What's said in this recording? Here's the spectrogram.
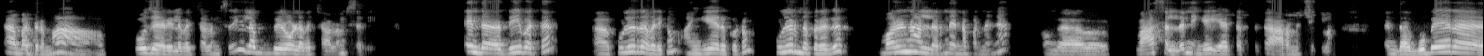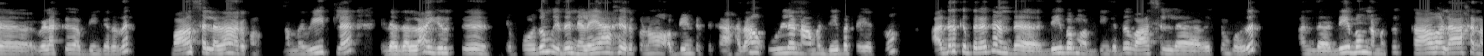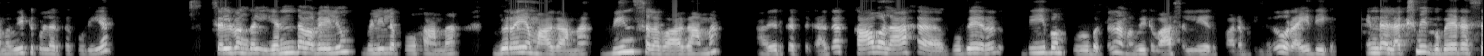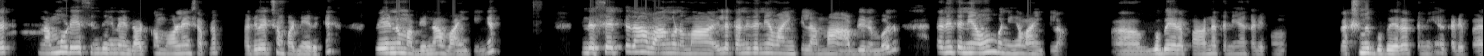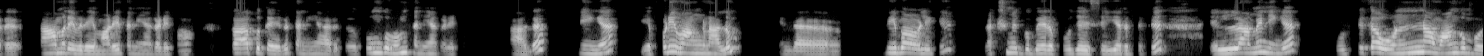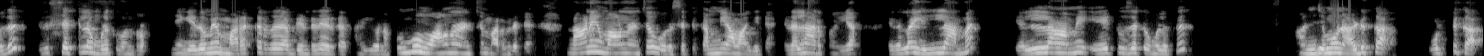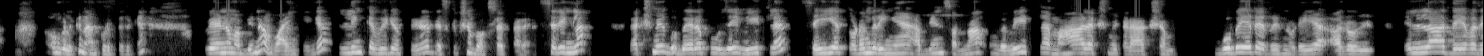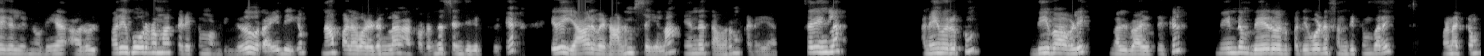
பத்திரமா பூஜை அறையில் வச்சாலும் சரி இல்லை பீரோவில் வச்சாலும் சரி. இந்த தீபத்தை குளிர்ற வரைக்கும் அங்கேயே இருக்கட்டும். குளிர்ந்த பிறகு மறுநாள்ல இருந்து என்ன பண்ணுங்க? உங்க வாசல்ல நீங்க ஏத்துறதுக்கு ஆரம்பிச்சுக்கலாம். இந்த குபேர விளக்கு அப்படிங்கிறது வாசல்ல தான் இருக்கணும். நம்ம வீட்டுல இதெல்லாம் இருக்கு. எப்போதும் இது நிலையாக இருக்கணும் அப்படின்றதுக்காக தான் உள்ள நாம தீபத்தை ஏற்றுறோம் அதற்கு பிறகு அந்த தீபம் அப்படிங்கிறது வாசல்ல வைக்கும்போது அந்த தீபம் நமக்கு காவலாக நம்ம வீட்டுக்குள்ள இருக்கக்கூடிய செல்வங்கள் எந்த வகையிலும் வெளியில போகாம விரயமாகாம வீண் செலவாகாம இருக்கிறதுக்காக காவலாக குபேரர் தீபம் ரூபத்துல நம்ம வீட்டு வாசல்லே இருப்பார் அப்படிங்கிறது ஒரு ஐதீகம். இந்த லக்ஷ்மி குபேர செட் நம்முடைய சிந்திங்கனை டாட் காம் ஆன்லைன் ஷாப்ல பதிவேற்றம் பண்ணியிருக்கேன். வேணும் அப்படின்னா வாங்கிக்கிங்க. இந்த செட்டு தான் வாங்கணுமா? இல்லை தனித்தனியாக வாங்கிக்கலாமா? அப்படின்னும் போது தனித்தனியாகவும் நீங்கள் வாங்கிக்கலாம் குபேர பானை தனியாக கிடைக்கும். லக்ஷ்மி குபேரர் தனியாக கிடைப்பாரு. தாமரை விதை மாலை தனியாக கிடைக்கும். காப்பு கயிறு தனியாக இருக்கு. குங்குமம் தனியாக கிடைக்கும். ஆக நீங்க எப்படி வாங்கினாலும் இந்த தீபாவளிக்கு லக்ஷ்மி குபேர பூஜை செய்யறதுக்கு எல்லாமே நீங்க ஒட்டுக்கா ஒன்னா வாங்கும்போது இது செட்டில் உங்களுக்கு வந்துடும் நீங்க எதுவுமே மறக்கிறது அப்படின்றதே இருக்காது. ஐயோ நான் குங்குமம் வாங்கணும்னு நினைச்சா மறந்துட்டேன். நாணயம் வாங்கணும்னு நினைச்சா ஒரு செட்டு கம்மியா வாங்கிட்டேன். இதெல்லாம் இருக்கும் இல்லையா? இதெல்லாம் இல்லாம எல்லாமே ஏ டு செட் உங்களுக்கு அஞ்சு மூணு அடுக்கா ஒட்டுக்கா உங்களுக்கு நான் கொடுத்துருக்கேன். வேணும் அப்படின்னா வாங்கிக்கோங்க. லிங்க் வீடியோ கீழே டிஸ்கிரிப்ஷன் பாக்ஸில் தரேன். சரிங்களா? லக்ஷ்மி குபேர பூஜை வீட்டில் செய்ய தொடங்குறீங்க அப்படின்னு சொன்னா உங்க வீட்டில் மகாலட்சுமி கடாட்சம் குபேரரினுடைய அருள் எல்லா தேவதைகளினுடைய அருள் பரிபூர்ணமாக கிடைக்கும் அப்படிங்கிறது ஒரு ஐதீகம். நான் பல வருடங்களாக நான் தொடர்ந்து செஞ்சுக்கிட்டு இருக்கேன். இதை யார் வேணாலும் செய்யலாம். எந்த தவறும் கிடையாது. சரிங்களா? அனைவருக்கும் தீபாவளி நல்வாழ்த்துக்கள். மீண்டும் வேறொரு பதிவோடு சந்திக்கும் வரை வணக்கம்.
